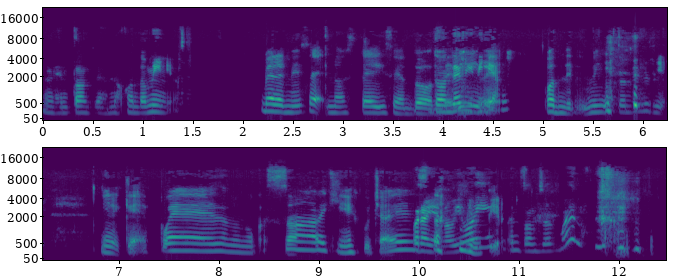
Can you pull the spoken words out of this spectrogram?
en entonces, en los condominios. Berenice no esté diciendo dónde, vivía. ¿Dónde vivía? Mire que después uno nunca sabe quién escucha eso. Pero ya no vivo ahí, entonces bueno.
